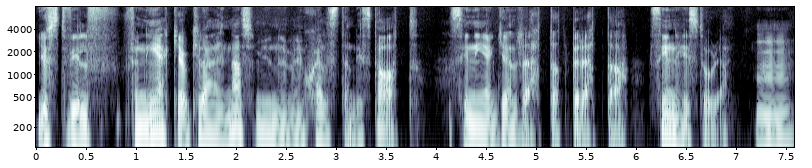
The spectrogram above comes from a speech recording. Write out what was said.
just vill förneka Ukraina, som ju nu är en självständig stat, sin egen rätt att berätta sin historia. Mm.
